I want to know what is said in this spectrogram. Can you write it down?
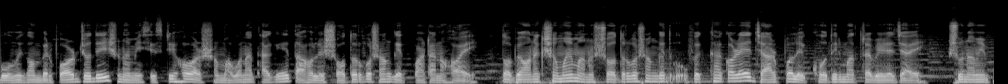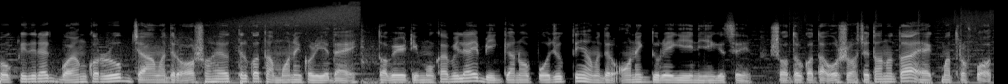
ভূমিকম্পের পর যদি সুনামি সৃষ্টি হওয়ার সম্ভাবনা থাকে, তাহলে সতর্ক সংকেত পাঠানো হয়। তবে অনেক সময় মানুষ সতর্ক সংকেত উপেক্ষা করে, যার ফলে ক্ষতির মাত্রা বেড়ে যায়। সুনামি প্রকৃতির এক ভয়ঙ্কর রূপ যা আমাদের অসহায়ত্বের কথা মনে করিয়ে দেয়। তবে এটি মোকাবিলায় বিজ্ঞান ও প্রযুক্তি আমাদের অনেক দূরে এগিয়ে নিয়ে গেছে। সতর্কতা ও সচেতনতা একমাত্র পথ।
